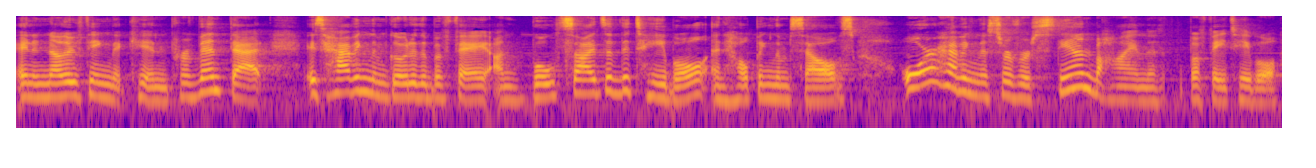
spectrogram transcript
And another thing that can prevent that is having them go to the buffet on both sides of the table and helping themselves or having the server stand behind the buffet table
